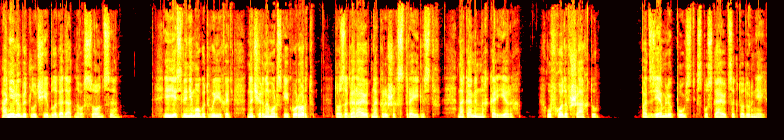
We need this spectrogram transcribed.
Они любят лучи благодатного солнца, и если не могут выехать на Черноморский курорт, то загорают на крышах строительств, на каменных карьерах, у входа в шахту, под землю пусть спускаются кто дурней.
